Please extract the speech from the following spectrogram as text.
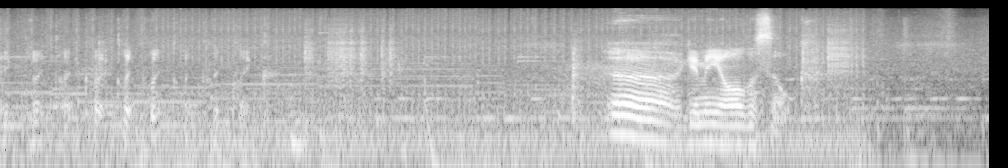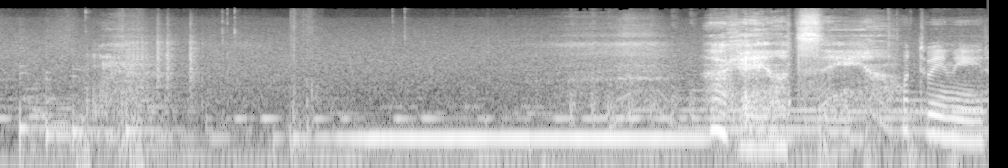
Click, click, click, click, click, click, click, click, click. Uh, give me all the silk. Okay, let's see. What do we need?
